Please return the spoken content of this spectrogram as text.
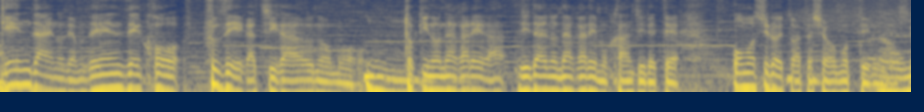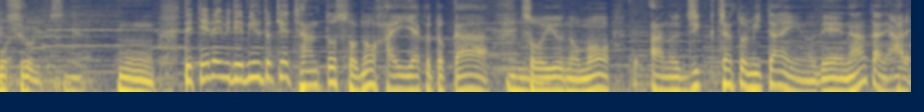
現代のでも全然こう風情が違うのもうん時の流れが時代の流れも感じれて面白いと私は思っているんですよ面。白いですね。うん、でテレビで見るときはちゃんとその配役とか、うんそういうのもあのじちゃんと見たいのでなんかねあれ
